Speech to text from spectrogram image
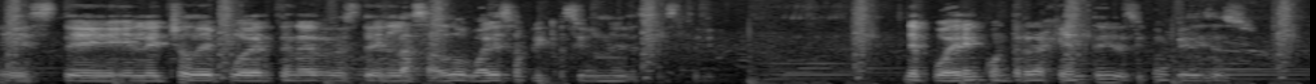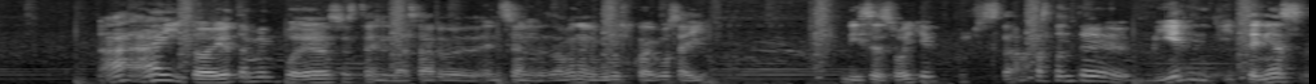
Este, el hecho de poder tener este, enlazado varias aplicaciones, este, de poder encontrar a gente, así como que dices, ah, ah, y todavía también podías este, enlazar, eh, se enlazaban algunos juegos ahí. Dices, oye, pues está bastante bien. Y tenías,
